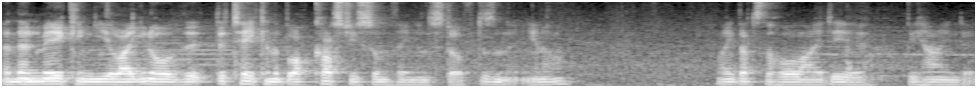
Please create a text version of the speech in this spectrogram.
and then making you like, you know, the, the taking the block cost you something and stuff, doesn't it, you know? Like, that's the whole idea behind it.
